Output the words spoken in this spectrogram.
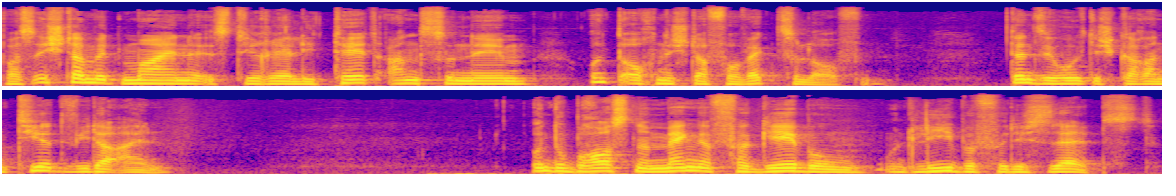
Was ich damit meine, ist die Realität anzunehmen und auch nicht davor wegzulaufen. Denn sie holt dich garantiert wieder ein. Und du brauchst eine Menge Vergebung und Liebe für dich selbst.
